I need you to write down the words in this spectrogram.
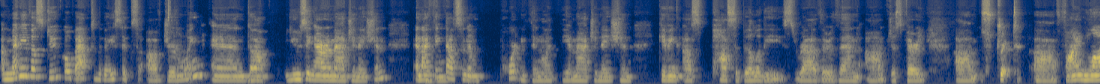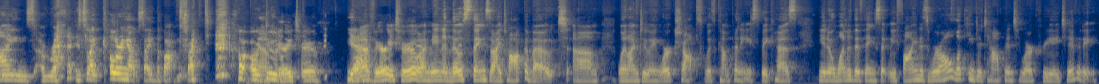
uh, many of us do go back to the basics of journaling and uh, using our imagination. And I think mm-hmm. that's an important thing, like the imagination giving us possibilities rather than uh, just very um, strict, uh, fine lines around. It's like coloring outside the box, right? or yeah, Very true. Yeah. yeah. very true. I mean, and those things I talk about um, when I'm doing workshops with companies, because, you know, one of the things that we find is we're all looking to tap into our creativity.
